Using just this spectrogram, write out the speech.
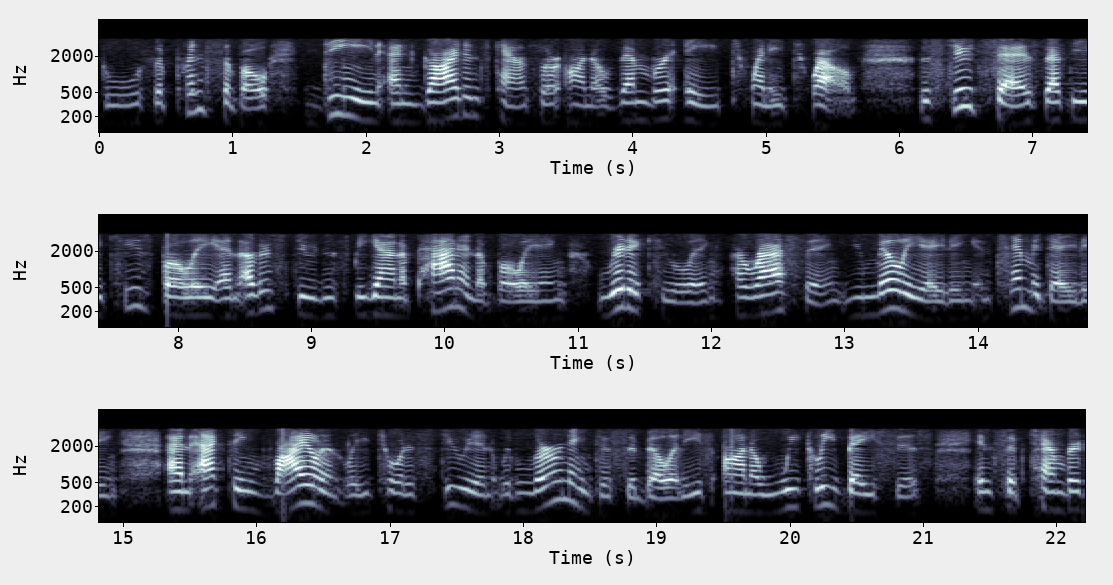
Schools, the principal, dean, and guidance counselor on November 8, 2012. The suit says that the accused bully and other students began a pattern of bullying, ridiculing, harassing, humiliating, intimidating, and acting violently toward a student with learning disabilities on a weekly basis in September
